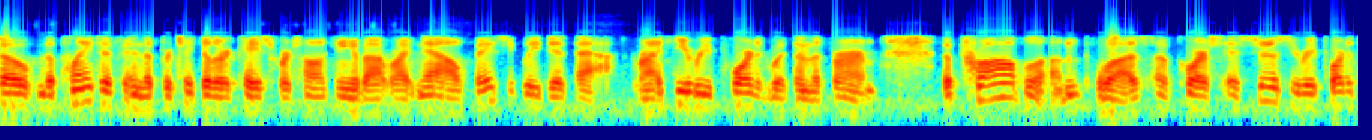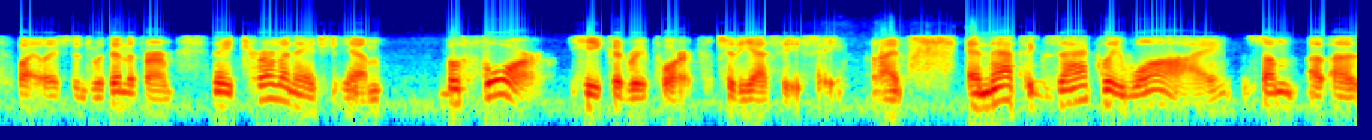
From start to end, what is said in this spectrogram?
So the plaintiff in the particular case we're talking about right now basically did that, right? He reported within the firm. The problem was, of course, as soon as he reported the violations within the firm, they terminated him before he could report to the SEC, right? And that's exactly why some uh, uh,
